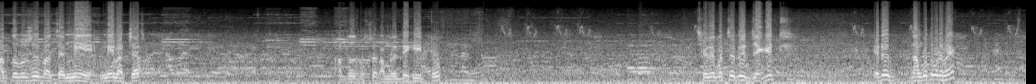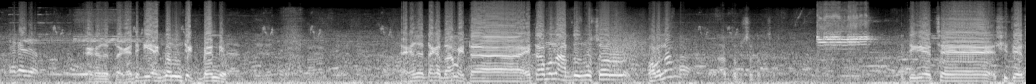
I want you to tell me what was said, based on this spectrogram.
আট দশ বছর বাচ্চার মেয়ে মেয়ে বাচ্চার। আট দশ বছর আমরা দেখি একটু। ছেলে বাচ্চাদের জ্যাকেট। এটার দাম কত পড়বে এক হাজার। টাকা। এটা কি একদম ইনটেক ব্র্যান্ড নিউ এক হাজার টাকা দাম। এটা এটা মনে হয় আট দশ বছর হবে না? আট দশ বছর এদিকে হচ্ছে শীতের।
